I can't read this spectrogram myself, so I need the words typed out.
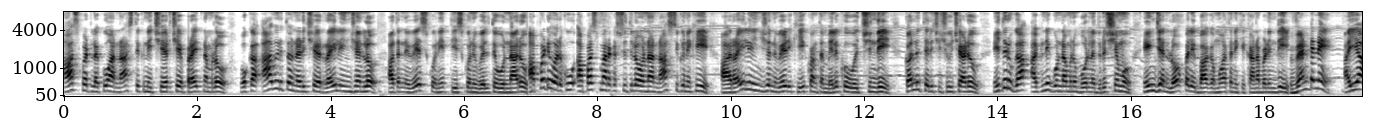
హాస్పిటల్కు ఆ నాస్తికుని చేర్చే ప్రయత్నంలో ఒక ఆవిరితో నడిచే రైలు ఇంజన్లో అతన్ని వేసుకొని తీసుకొని వెళ్తూ ఉన్నారు. అప్పటి వరకు అపస్మారక స్థితిలో ఉన్న నాస్తికునికి ఆ రైలు ఇంజిన్ వేడికి కొంత మెలకు వచ్చింది. కళ్ళు తెరిచి చూచాడు. ఎదురుగా అగ్నిగుండమును బోలిన దృశ్యము ఇంజన్ లోపలి భాగము అతనికి కనబడింది. వెంటనే అయ్యా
